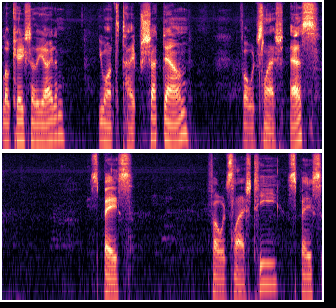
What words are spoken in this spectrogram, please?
location of the item, you want to type shutdown forward slash S space forward slash T space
